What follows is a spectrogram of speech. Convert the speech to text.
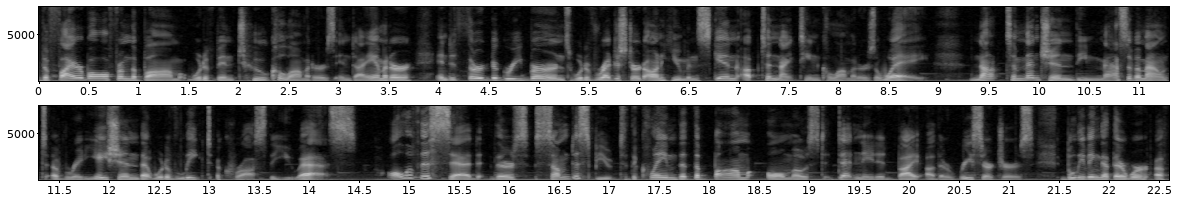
The fireball from the bomb would have been 2 kilometers in diameter, and third degree burns would have registered on human skin up to 19 kilometers away, not to mention the massive amount of radiation that would have leaked across the US. All of this said, there's some dispute to the claim that the bomb almost detonated by other researchers, believing that there were a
